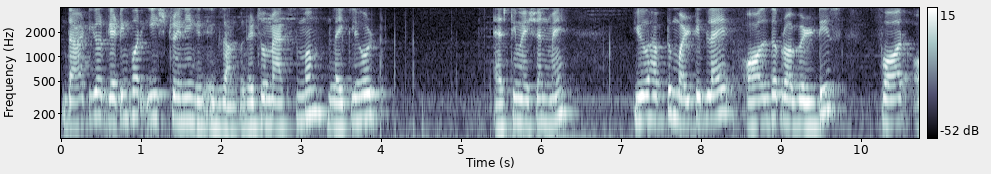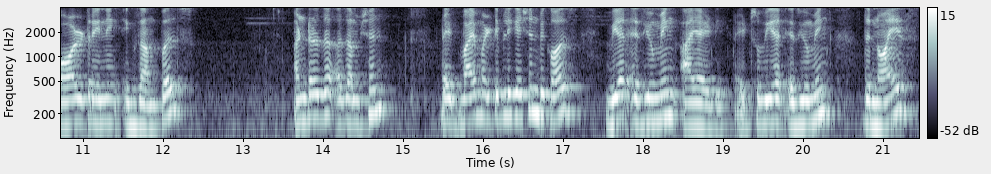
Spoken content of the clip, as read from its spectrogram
that you are getting for each training example right? So maximum likelihood estimation may you have to multiply all the probabilities for all training examples under the assumption right? Why multiplication? Because we are assuming IID right? So we are assuming the noise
